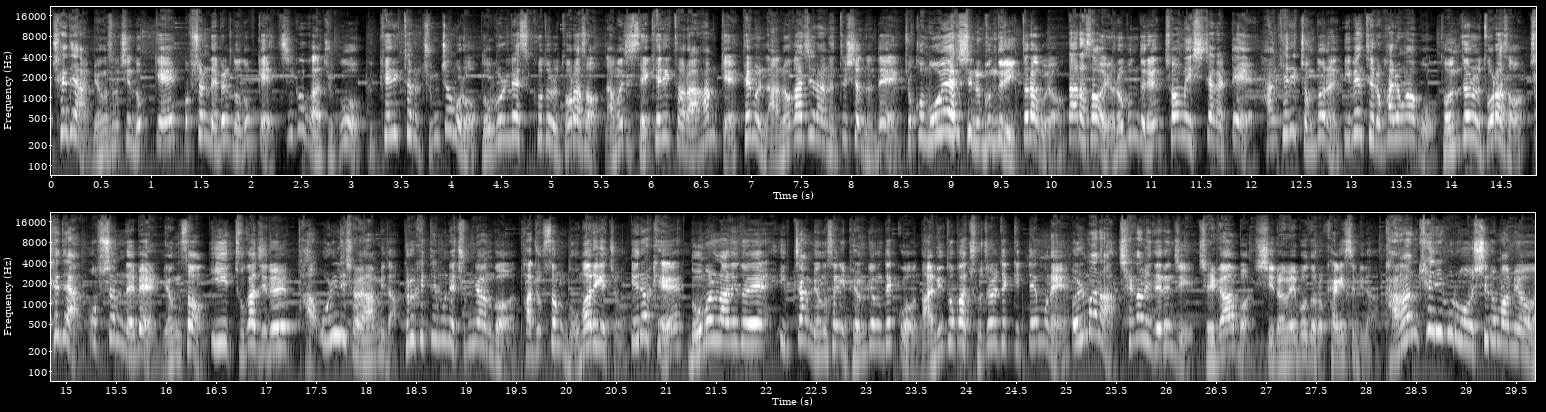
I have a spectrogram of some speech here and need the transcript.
최대한 명성치 높게 옵션 레벨도 높게 찍어가지고 그 캐릭터를 중점으로 노블레스 코드를 돌아서 나머지 세 캐릭터랑 함께 템을 나눠 가지라는 뜻이었는데 조금 오해하시는 분들이 있더라고요. 따라서 여러분들은 처음에 시작할 때 한 캐릭 정도는 이벤트를 활용하고 던전을 돌아서 최대한 옵션 레벨, 명성 이 두 가지를 다 올리셔야 합니다. 그렇기 때문에 중요한 건 파죽성 노말이겠죠. 이렇게 노멀 난이도의 입장 명성이 변경됐고 난이도가 조절됐기 때문에 얼마나 체감이 되는지 제가 한번 실험해 보도록 하겠습니다. 강한 캐릭으로 실험하면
